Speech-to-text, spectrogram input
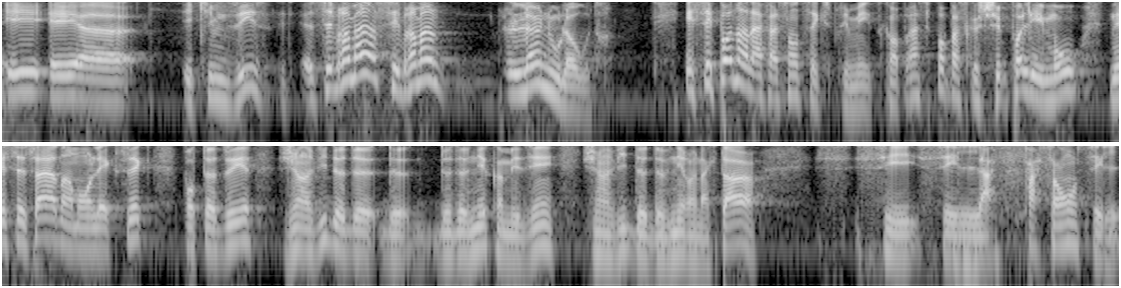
et, et, euh, et qui me disent, c'est vraiment, c'est vraiment l'un ou l'autre. Et c'est pas dans la façon de s'exprimer, tu comprends? C'est pas parce que je sais pas les mots nécessaires dans mon lexique pour te dire j'ai envie de, de, de, de devenir comédien, j'ai envie de devenir un acteur. C'est, c'est la façon, c'est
